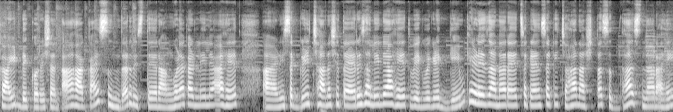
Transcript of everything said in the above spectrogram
काईट डेकोरेशन. आ हा काय सुंदर दिसते रांगोळ्या काढलेल्या आहेत आणि सगळी छान अशी तयारी झालेली आहेत. वेगवेगळे गेम खेळले जाणार आहेत. सगळ्यांसाठी चहा नाश्ता सुद्धा असणार आहे.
